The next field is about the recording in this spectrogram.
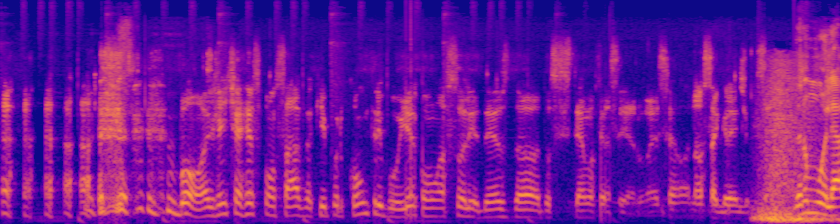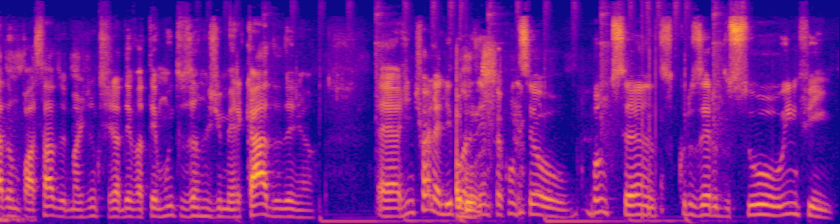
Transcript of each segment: Bom, a gente é responsável aqui por contribuir com a solidez do, do, sistema financeiro. Essa é a nossa grande missão. Dando uma olhada no passado, imagino que você já deva ter muitos anos de mercado, Daniel. É, a gente olha ali, por Alguns. exemplo, o que aconteceu Banco Santos, Cruzeiro do Sul, enfim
